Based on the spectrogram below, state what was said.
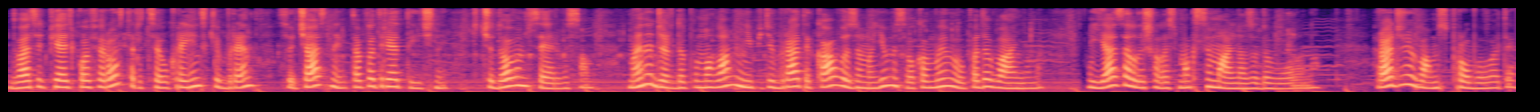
25 Coffee Roaster – це український бренд, сучасний та патріотичний, з чудовим сервісом. Менеджер допомогла мені підібрати каву за моїми смаковими уподобаннями, і я залишилась максимально задоволена. Раджу вам спробувати.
